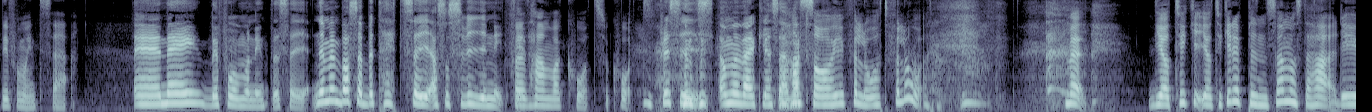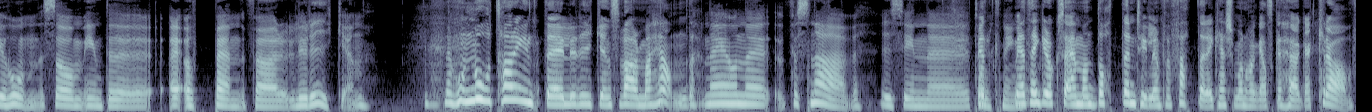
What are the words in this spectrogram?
Det får man inte säga. Eh, nej, det får man inte säga. Nej men bara så här betett sig, alltså svinigt. För att han var kåt så kåt. Precis, ja men verkligen så här. Han vart- sa ju förlåt, förlåt. Men jag tycker, jag tycker det pinsammaste här det är ju hon som inte är öppen för lyriken. Nej, hon mottar inte lyrikens varma hand. Nej, hon är för snäv i sin eh, tolkning. Men jag tänker också, är man dottern till en författare kanske man har ganska höga krav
